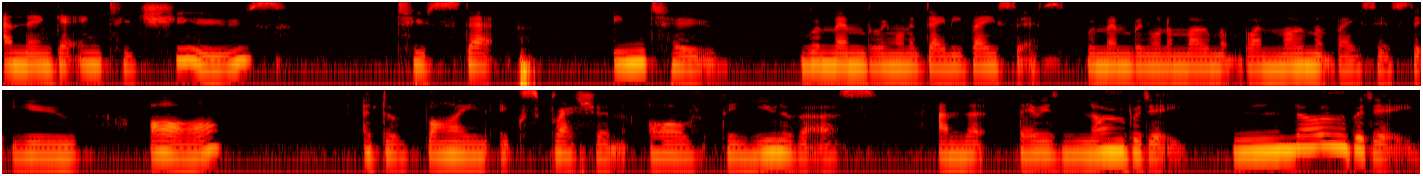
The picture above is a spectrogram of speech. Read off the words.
And then getting to choose to step into remembering on a daily basis, remembering on a moment by moment basis that you are a divine expression of the universe and that there is nobody, nobody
